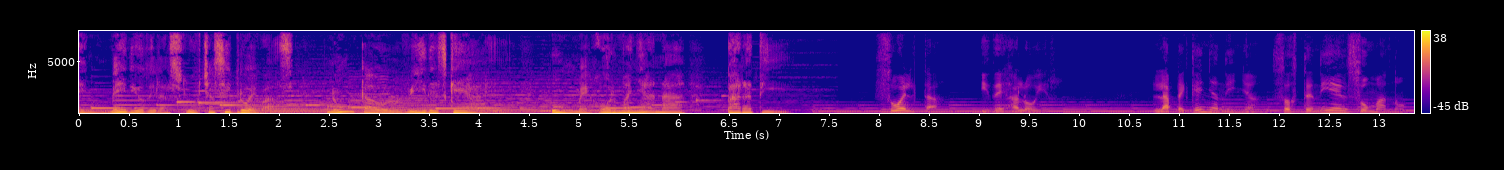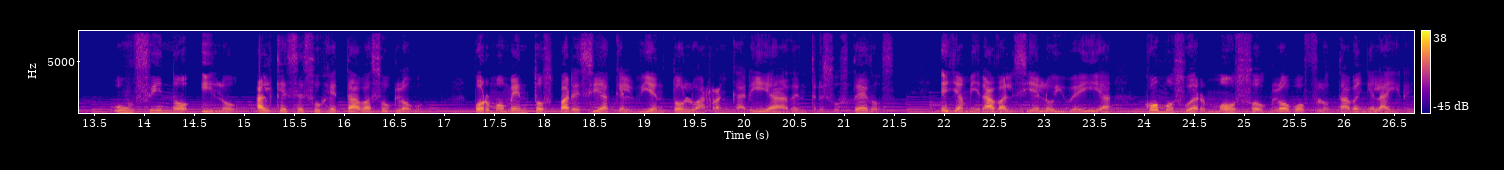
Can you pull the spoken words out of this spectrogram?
En medio de las luchas y pruebas, nunca olvides que hay un mejor mañana para ti. Suelta y déjalo ir. La pequeña niña sostenía en su mano un fino hilo al que se sujetaba su globo. Por momentos parecía que el viento lo arrancaría de entre sus dedos. Ella miraba al cielo y veía cómo su hermoso globo flotaba en el aire,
